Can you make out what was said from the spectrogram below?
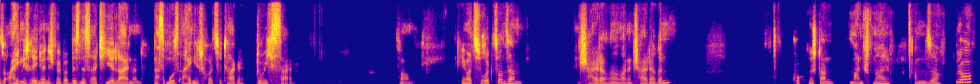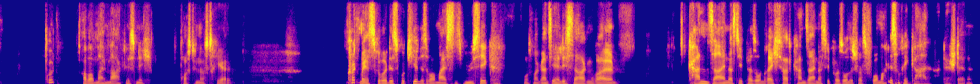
Also eigentlich reden wir nicht mehr über Business IT Alignment. Das muss eigentlich heutzutage durch sein. So, gehen wir zurück zu unserem Entscheider oder Entscheiderin. Guckt mich dann manchmal an und sagt, ja, gut, aber mein Markt ist nicht postindustriell. Könnten wir jetzt drüber diskutieren, ist aber meistens müßig, muss man ganz ehrlich sagen, weil kann sein, dass die Person recht hat, kann sein, dass die Person sich was vormacht, ist auch egal an der Stelle.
